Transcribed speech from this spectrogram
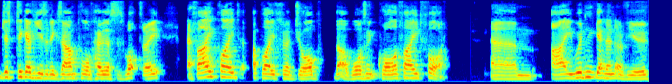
just to give you an example of how this has worked, right? If I applied applied for a job that I wasn't qualified for, um, I wouldn't get an interview.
